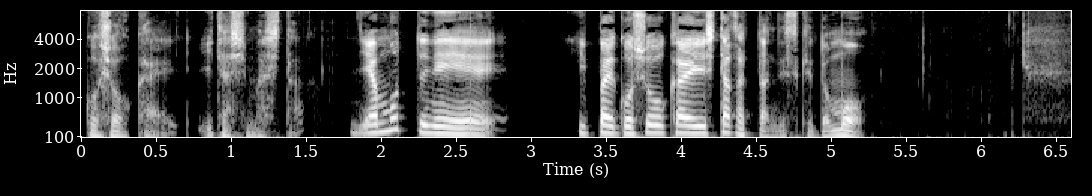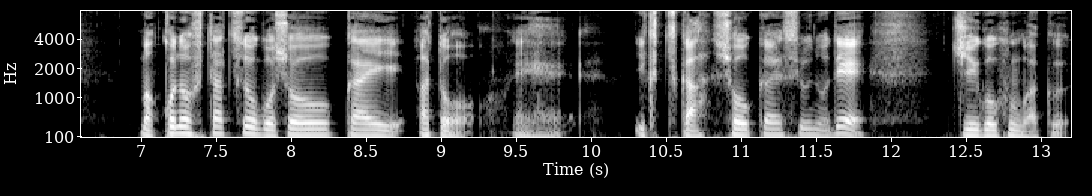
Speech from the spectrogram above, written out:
ご紹介いたしました。いやもっとねいっぱいご紹介したかったんですけどもまあ、この2つをご紹介、あと、えー、いくつか紹介するので、15分枠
